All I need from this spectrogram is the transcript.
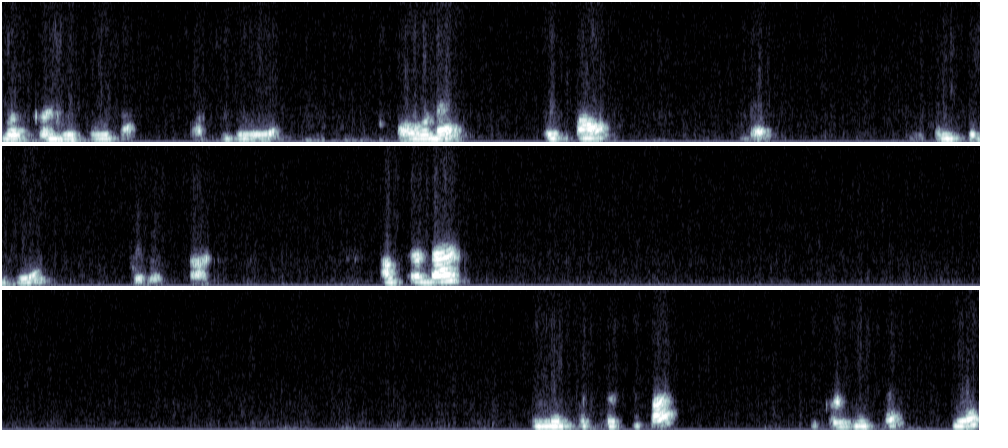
What conditions are possible Found and if found, you can put here. After that, you need to specify the condition here.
